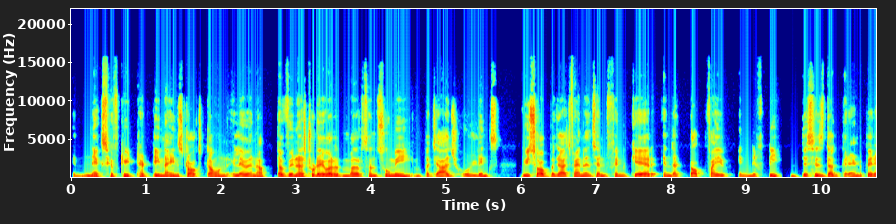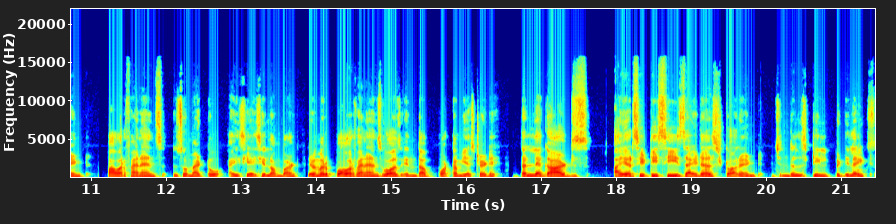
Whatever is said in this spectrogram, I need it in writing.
In next 50, 39 stocks down, 11 up. The winners today were Motherson Sumi, Bajaj Holdings, we saw Bajaj Finance and Fincare in the top 5 in Nifty. This is the grandparent. Power Finance, Zomato, ICICI Lombard. Remember, Power Finance was in the bottom yesterday. The laggards, IRCTC, Zydus, Torrent, Jindal Steel, Pidilite.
